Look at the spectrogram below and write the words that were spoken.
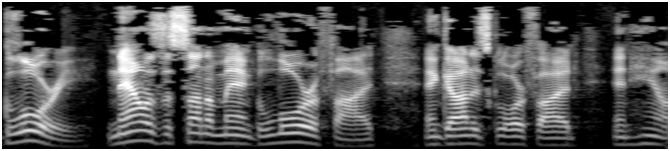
glory. Now is the Son of Man glorified, and God is glorified in him.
